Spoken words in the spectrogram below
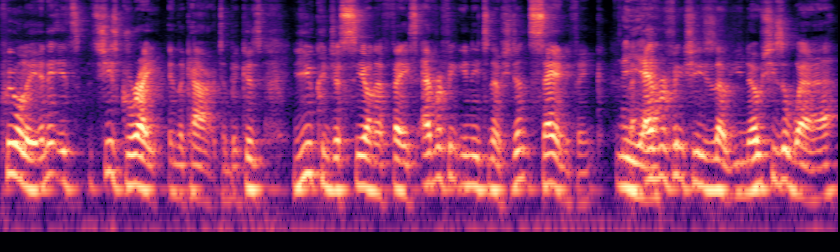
purely, and it, it's she's great in the character because you can just see on her face everything you need to know. She doesn't say anything. but Yeah. Everything she needs to know. You know she's aware,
